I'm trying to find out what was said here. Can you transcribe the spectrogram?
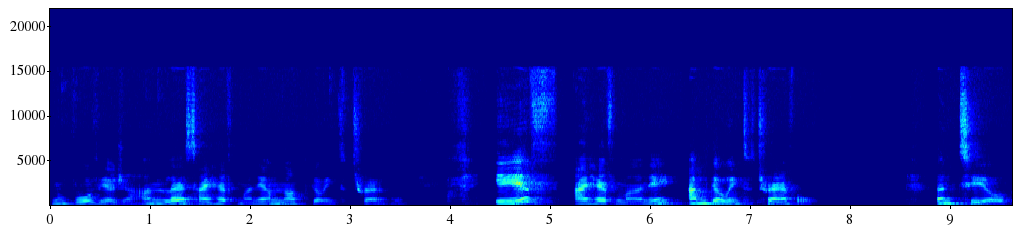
não vou viajar. Unless I have money, I'm not going to travel. If I have money, I'm going to travel. Until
